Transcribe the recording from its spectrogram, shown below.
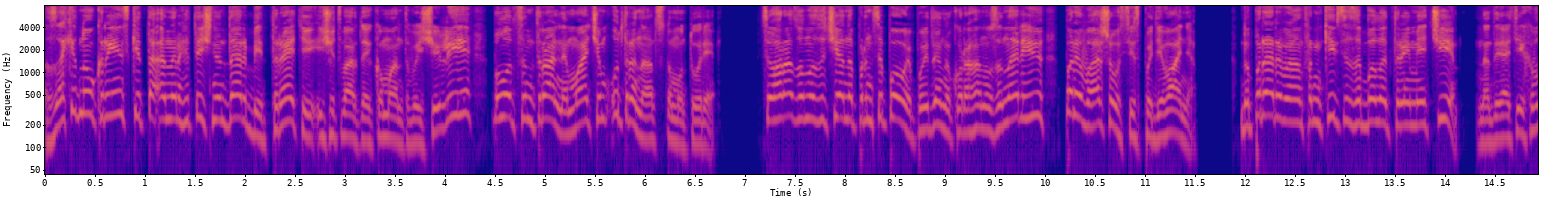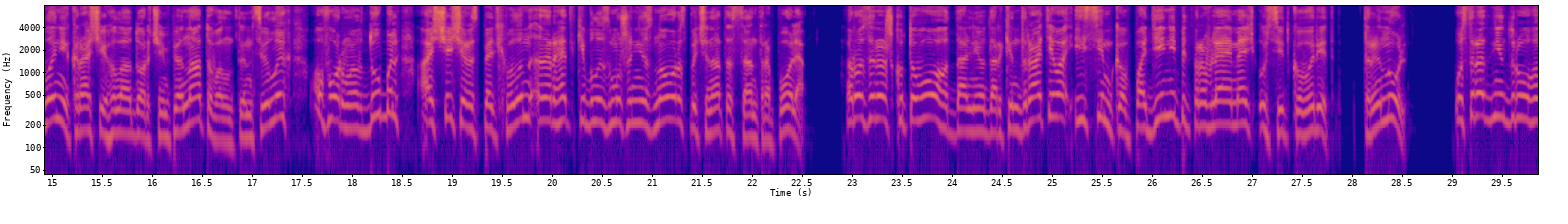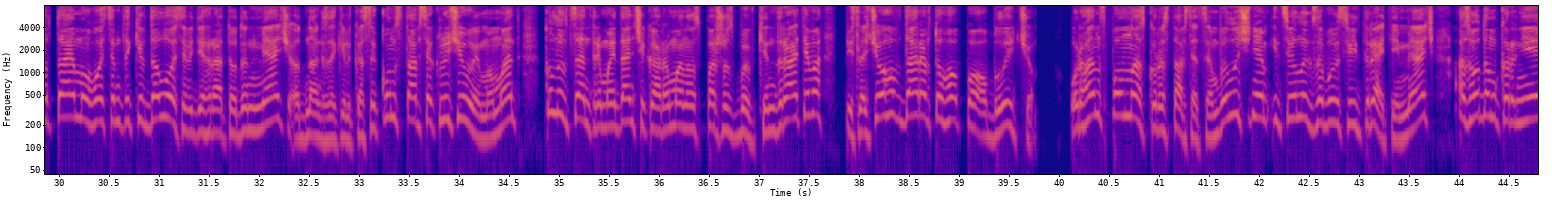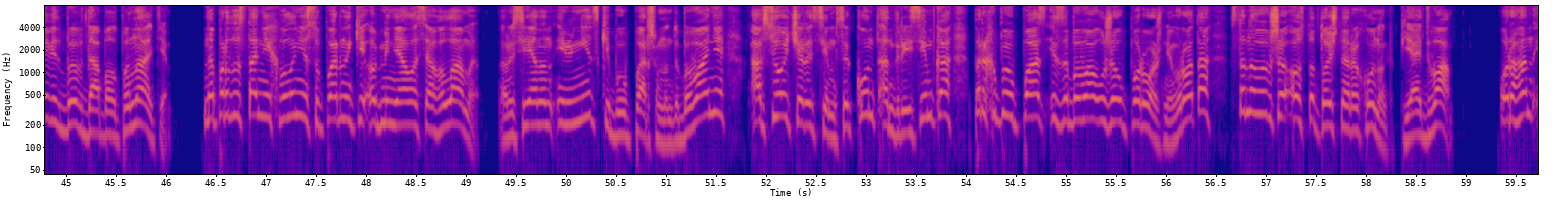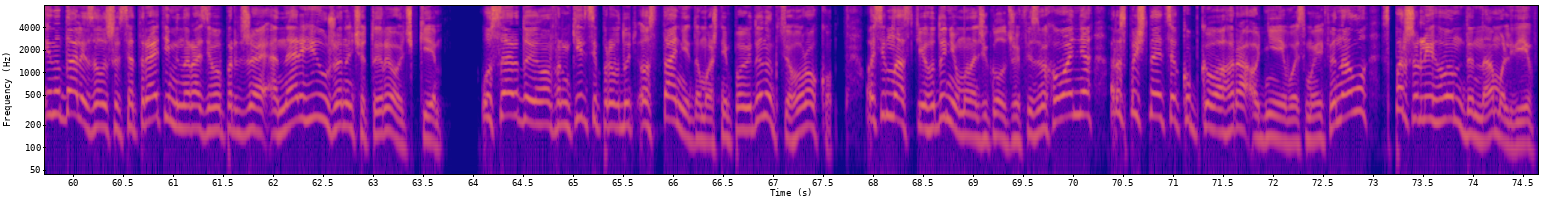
Західноукраїнське та енергетичне дербі третьої і четвертої команд вищої ліги було центральним матчем у 13-му турі. Цього разу надзвичайно принциповий поєдинок урагану з енергією перевершив усі сподівання. До перерви івано-франківці забили три м'ячі. На 9-й хвилині кращий голеодор чемпіонату Валентин Цвілих оформив дубль, а ще через 5 хвилин енергетики були змушені знову розпочинати з центра поля. Розіграш кутового, дальній удар Кіндратєва і сімка в падінні підправляє м'яч у сітку воріт. 3-0. У середині другого тайму гостям таки вдалося відіграти один м'яч, однак за кілька секунд стався ключовий момент, коли в центрі майданчика Романов спершу збив Кіндратєва, після чого вдарив того по обличчю. Урган сповна скористався цим вилученням і цвілик забив свій третій м'яч, а згодом Корніє відбив дабл пенальті. На передостанній хвилині суперники обмінялися голами. Росіянин Ільніцький був першим на добиванні, а всього через 7 секунд Андрій Сімка перехопив пас і забивав уже у порожні ворота, встановивши остаточний рахунок 5-2. Ураган і надалі залишився третім і наразі випереджає енергію уже на 4 очки. У середу івано-франківці проведуть останній домашній поєдинок цього року. О 17-й годині у менеджі коледжу фізвиховання розпочнеться кубкова гра однієї восьмої фіналу з першоліговим Динамо Львів.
